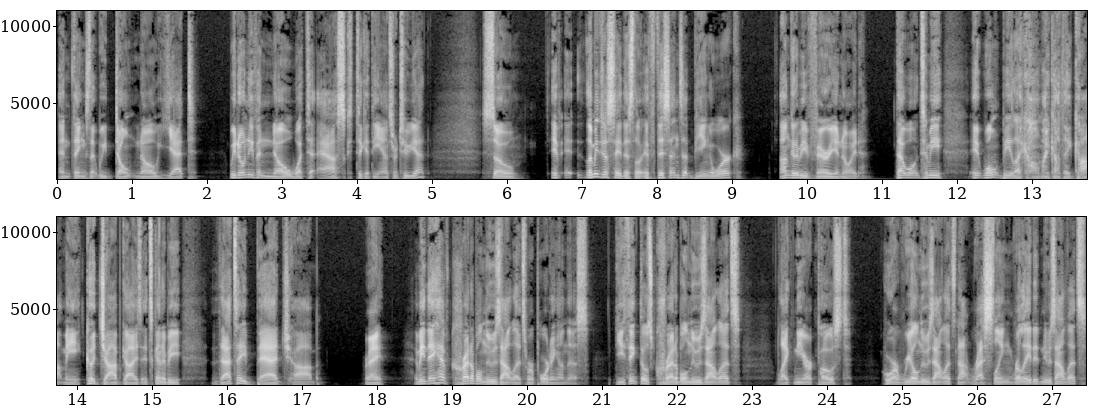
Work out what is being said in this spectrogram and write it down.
and things that we don't know yet. We don't even know what to ask to get the answer to yet. So, if it, let me just say this though, if this ends up being a work, I'm going to be very annoyed. That won't to me, it won't be like, "Oh my god, they got me. Good job, guys." It's going to be that's a bad job, right? I mean, they have credible news outlets reporting on this. Do you think those credible news outlets like New York Post, who are real news outlets, not wrestling related news outlets,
